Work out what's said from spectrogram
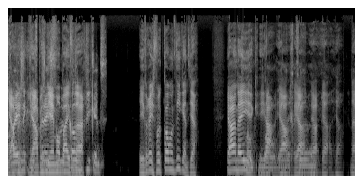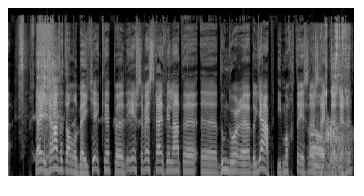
Ja, Alleen, ik ja, heb is niet helemaal bij vandaag. Weekend. Je vrees voor het komend weekend, ja. Ja, nee, ik, ja, ja, ja, eh, ja, ja, ja. Nou, ja, je raadt het al een beetje. Ik heb eh, de eerste wedstrijd weer laten eh, doen door, eh, door Jaap. Die mocht de eerste wedstrijd Oh. eh, zeggen.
